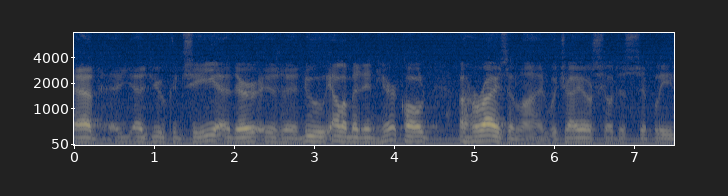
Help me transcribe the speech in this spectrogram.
and as you can see, uh, there is a new element in here called a horizon line, which I shall just simply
